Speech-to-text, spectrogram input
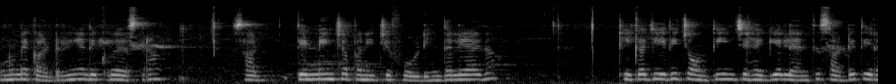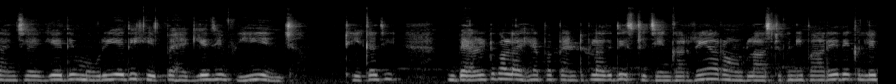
ਉਹਨੂੰ ਮੈਂ ਕੱਢ ਰਹੀ ਹਾਂ। ਦੇਖੋ ਇਸ ਤਰ੍ਹਾਂ ਸਾ 3 ਇੰਚ ਆਪਾਂ ਨੀਚੇ ਫੋਲਡਿੰਗ ਦਾ ਲਿਆ ਇਹਦਾ। ਠੀਕ ਹੈ ਜੀ, ਇਹਦੀ 34 ਇੰਚ ਹੈਗੀ ਹੈ ਲੈਂਥ 13.5 ਇੰਚ ਹੈਗੀ ਹੈ, ਇਹਦੀ ਮੋਰੀ ਇਹਦੀ ਹਿੱਪ ਹੈਗੀ ਹੈ ਜੀ 20 ਇੰਚ। ਠੀਕ ਹੈ ਜੀ। ਬੈਲਟ ਵਾਲਾ ਇਹ ਆਪਾਂ ਪੈਂਟ ਪਲਾਜੋ ਦੀ ਸਟਿਚਿੰਗ ਕਰ ਰਹੇ ਹਾਂ। ਰਾਉਂਡ ਲਾਸਟਿਕ ਨਹੀਂ ਪਾ ਰਹੇ, ਇਹਦੇ ਇਕੱਲੇ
